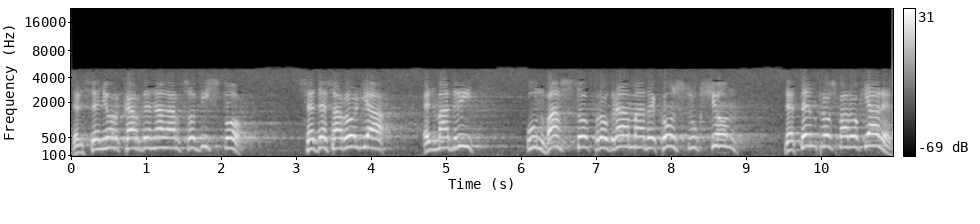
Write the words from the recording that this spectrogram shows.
del señor cardenal arzobispo se desarrolla en Madrid un vasto programa de construcción de templos parroquiales.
